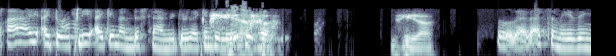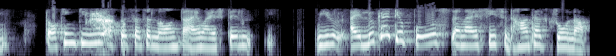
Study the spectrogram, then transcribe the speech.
I I totally I can understand because I can relate yeah. to her. Yeah. So that, that's amazing. Talking to you after such a long time, I still you I look at your posts and I see Siddhant has grown up.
